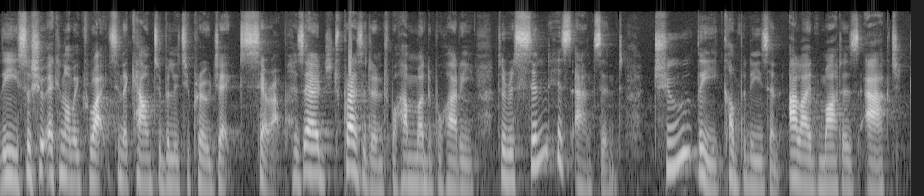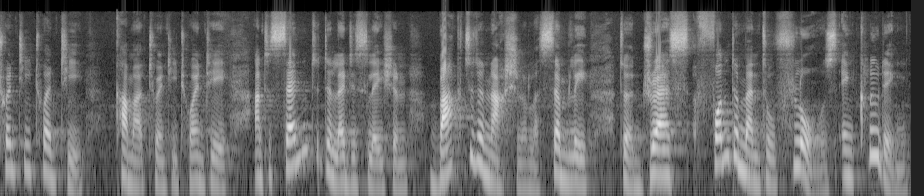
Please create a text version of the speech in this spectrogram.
The Socio-Economic Rights and Accountability Project, SERAP, has urged President Muhammadu Buhari to rescind his assent to the Companies and Allied Matters Act 2020, 2020, and to send the legislation back to the National Assembly to address fundamental flaws, including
